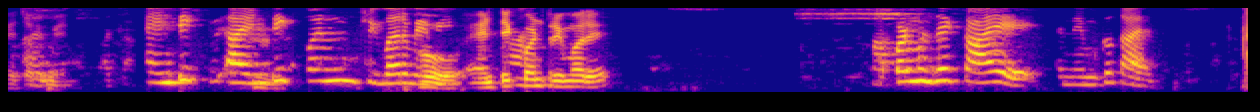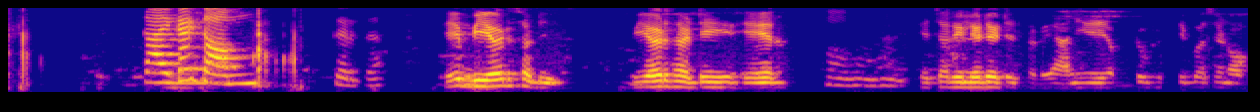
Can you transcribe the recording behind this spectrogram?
ह्याच्यात main. अच्छा. अँटिक अँटिक पण ट्रिमर मे हो अँटिक पण ट्रिमर आहे. आपण म्हणजे काय आहे? नेमकं काय असतं? काय काय काम करत? हे बियर्डसाठी बियर्डसाठी हेअर ह्याच्या रिलेटेड सगळे आणि up to fifty percent off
